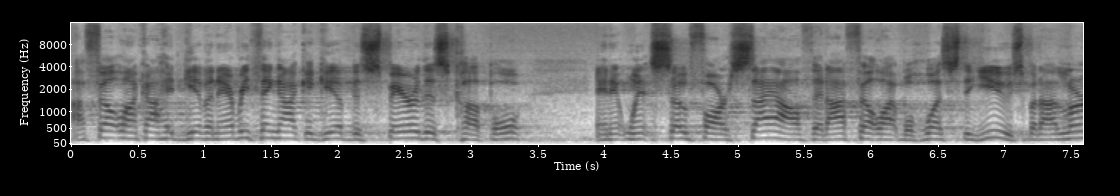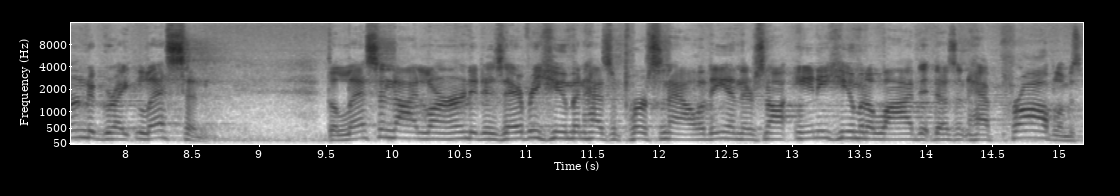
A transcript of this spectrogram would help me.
I felt like I had given everything I could give to spare this couple, and it went so far south that I felt like, well, what's the use? But I learned a great lesson. The lesson I learned it is every human has a personality, and there's not any human alive that doesn't have problems.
